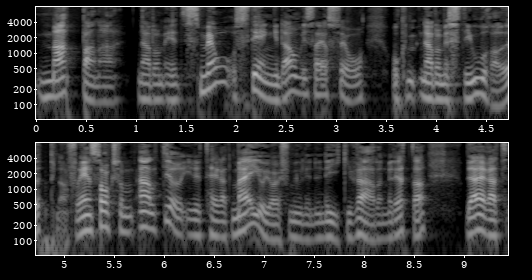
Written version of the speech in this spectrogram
mapparna när de är små och stängda om vi säger så och när de är stora och öppna. För en sak som alltid har irriterat mig och jag är förmodligen unik i världen med detta. Det är att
